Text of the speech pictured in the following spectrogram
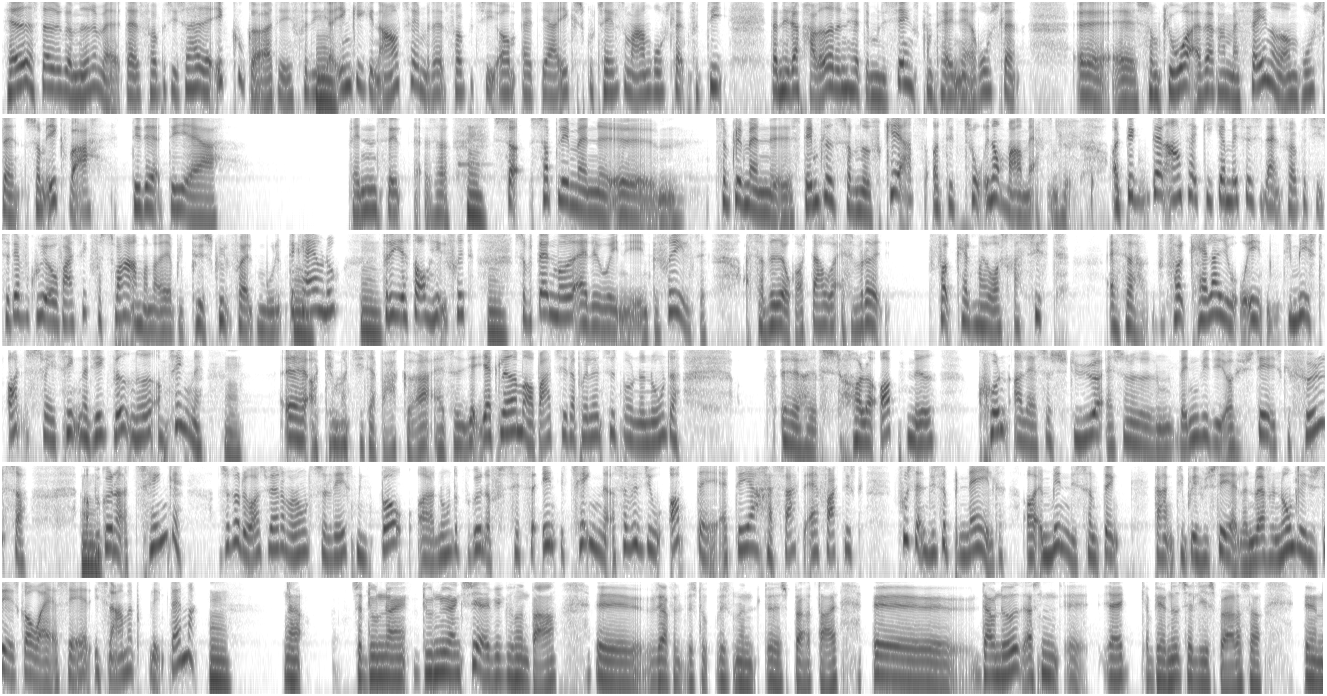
Havde jeg stadigvæk været medlem af Dansk Folkeparti, så havde jeg ikke kunne gøre det, fordi mm. jeg indgik en aftale med Dansk Folkeparti om, at jeg ikke skulle tale så meget om Rusland, fordi der netop har været den her demoniseringskampagne af Rusland, øh, øh, som gjorde, at hver gang man sagde noget om Rusland, som ikke var det der, det er fanden selv, altså, Mm. så, så blev man... Øh, så blev man øh, stemplet som noget forkert, og det tog enormt meget opmærksomhed. Og det, den aftale gik jeg med til Dansk Folkeparti, så derfor kunne jeg jo faktisk ikke forsvare mig, når jeg blev beskyldt for alt muligt. Det kan jeg jo nu, Mm. fordi jeg står helt frit. Mm. Så på den måde er det jo en, en befrielse. Og så ved jeg jo godt, der er jo, altså, ved du, folk kalder mig jo også racist. Altså, folk kalder jo en de mest åndssvage ting, når de ikke ved noget om tingene. Mm. Øh, og det må de da bare gøre. Altså, jeg, jeg glæder mig jo bare til, at der på et eller andet tidspunkt er nogen, der øh, holder op med kun at lade sig styre af sådan noget vanvittige og hysteriske følelser, og Mm. begynder at tænke. Og så kan det jo også være, at der var nogen, der så læste min bog, og nogen, der begynder at sætte sig ind i tingene, og så vil de jo opdage, at det, jeg har sagt, er faktisk fuldstændig lige så banalt og almindeligt, som den gang de blev hysteriske, eller i hvert fald nogen blev hysteriske over, at jeg sagde, at islam er et problem i Danmark. Ja. Så du, du nuancerer i virkeligheden bare, øh, i hvert fald hvis, du, hvis man øh, spørger dig. Øh, der er jo noget, der er sådan, øh, jeg, jeg bliver nødt til at lige spørge dig så. Øh,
